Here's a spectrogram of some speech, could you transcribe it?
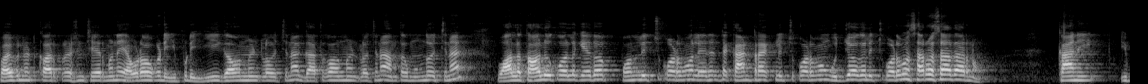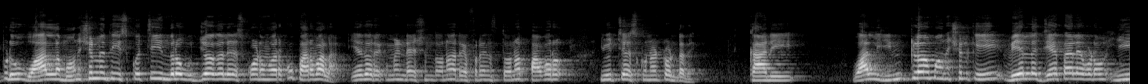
fiber net corporation chairman ఎవడో ఒకటి ఇప్పుడు ఈ గవర్నమెంట్లో వచ్చినా గత గవర్నమెంట్లో వచ్చినా అంతకుముందు వచ్చినా వాళ్ళ తాలూకు వాళ్ళకి ఏదో పనులు ఇచ్చుకోవడమో లేదంటే కాంట్రాక్ట్లు ఇచ్చుకోవడమో ఉద్యోగాలు ఇచ్చుకోవడమో సర్వసాధారణం. కానీ ఇప్పుడు వాళ్ళ మనుషుల్ని తీసుకొచ్చి ఇందులో ఉద్యోగాలు వేసుకోవడం వరకు పర్వాలా? ఏదో రికమెండేషన్తోనో రెఫరెన్స్తోనో పవర్ యూజ్ చేసుకున్నట్టు ఉంటుంది. కానీ వాళ్ళ ఇంట్లో మనుషులకి వీళ్ళ జీతాలు ఇవ్వడం ఈ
